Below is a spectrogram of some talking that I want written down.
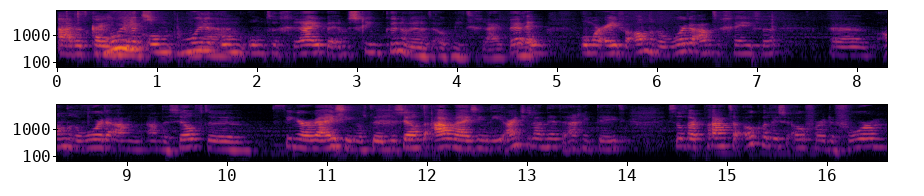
Ah, dat kan je moeilijk, om, moeilijk Ja. om, om te grijpen. En misschien kunnen we het ook niet grijpen. Hè? Nee. Om, om er even andere woorden aan te geven. Eh, andere woorden aan, aan dezelfde vingerwijzing of de, dezelfde aanwijzing die Angela net eigenlijk deed. Is dat wij praten ook wel eens over de vorm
